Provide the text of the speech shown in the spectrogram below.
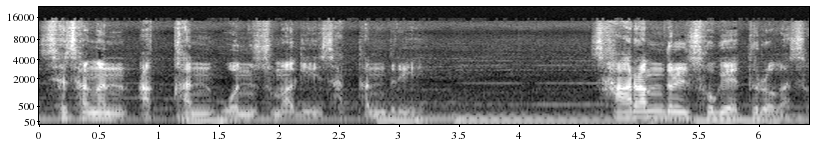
세상은 악한 원수마귀 사탄들이 사람들 속에 들어가서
